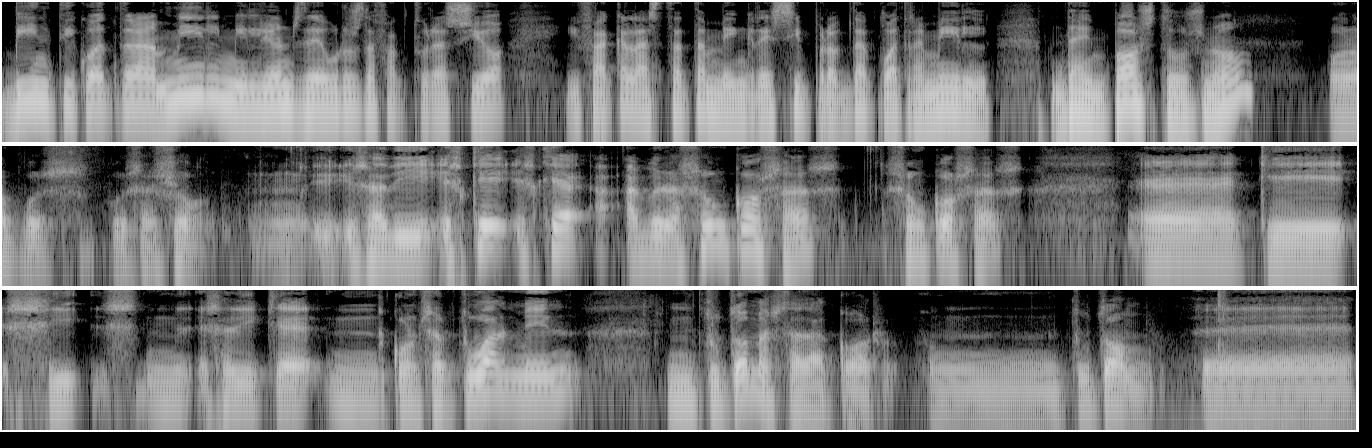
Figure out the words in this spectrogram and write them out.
24.000 milions d'euros de facturació i fa que l'Estat també ingressi prop de 4.000 d'impostos, no? Bueno, pues, pues això. És a dir, és que, és que, a veure, són coses, són coses eh, que, si, és a dir, que mm, conceptualment mm, tothom està d'acord, mm, tothom, eh,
